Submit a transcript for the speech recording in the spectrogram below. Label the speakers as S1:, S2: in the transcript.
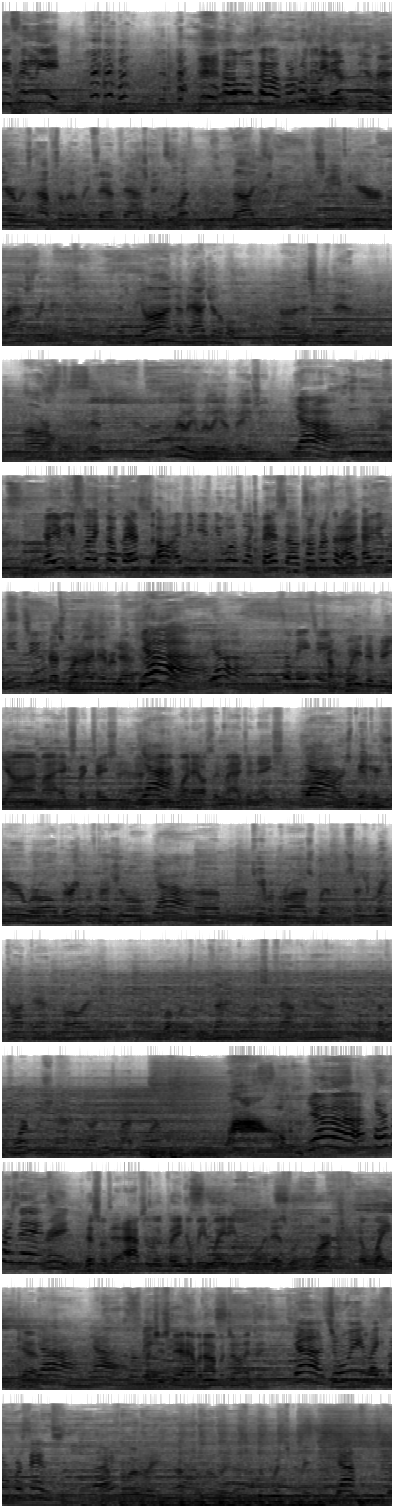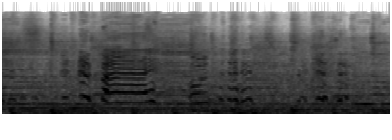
S1: Okay, Stanley. How was the four
S2: So
S1: percent
S2: the,
S1: event?
S2: the event here was absolutely fantastic. What values we received here in the last three days is beyond imaginable. Uh, this has been powerful. It's, it's really, really amazing.
S1: Yeah. Yeah, it's like the best. Uh, I think it, it was like best uh, conference that I, I ever been to.
S2: The best one I've ever
S3: Yeah.
S2: been to.
S1: Yeah, yeah, amazing.
S3: Completely beyond my expectation and
S1: Yeah.
S3: anyone else's imagination.
S2: Our,
S1: Yeah.
S2: our speakers here were all very professional.
S1: Yeah,
S2: uh, came across with such great content and knowledge. And what was presented to us this afternoon at the 4% our new platform. Wow!
S1: yeah, four percent.
S2: Great.
S3: This was the absolute thing you'll be waiting for. This was worth the wait.
S2: Yeah.
S1: Yeah, yeah.
S3: But you still have an opportunity.
S1: Yeah, join like 4%. Right?
S2: Absolutely, absolutely. Place to be.
S1: Yeah. Bye.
